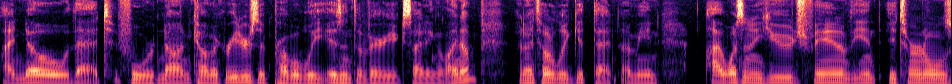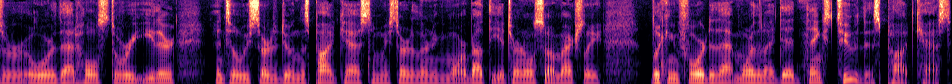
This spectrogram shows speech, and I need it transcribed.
I know that for non comic readers, it probably isn't a very exciting lineup, and I totally get that. I mean, I wasn't a huge fan of the Eternals or, or that whole story either until we started doing this podcast and we started learning more about the Eternals. So I'm actually looking forward to that more than I did thanks to this podcast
